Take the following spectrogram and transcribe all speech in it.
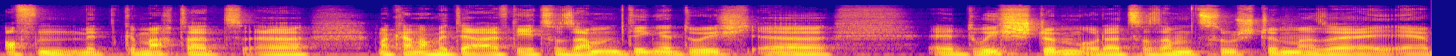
offen mitgemacht hat, äh, man kann auch mit der AfD zusammen Dinge durch äh, äh, durchstimmen oder zusammen zustimmen. Also er,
